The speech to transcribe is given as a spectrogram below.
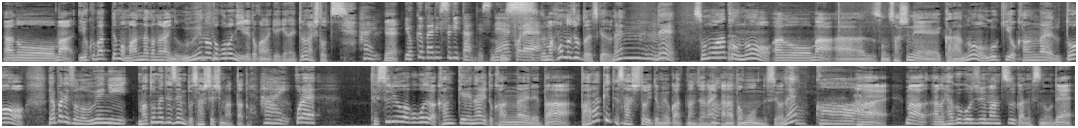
あのー、まあ、欲張っても真ん中のラインの上のところに入れとかなきゃいけないというのが一つ。はい。え欲張りすぎたんですね、これ。まあ、ほんのちょっとですけどね。で、その後の、あのー、まあ、あその指し値からの動きを考えると、やっぱりその上にまとめて全部指してしまったと。はい。これ、手数料はここでは関係ないと考えれば、ばらけて差しといてもよかったんじゃないかなと思うんですよね。そうか。はい。まあ、あの、150万通貨ですので、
